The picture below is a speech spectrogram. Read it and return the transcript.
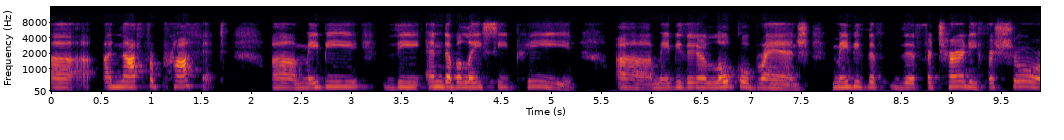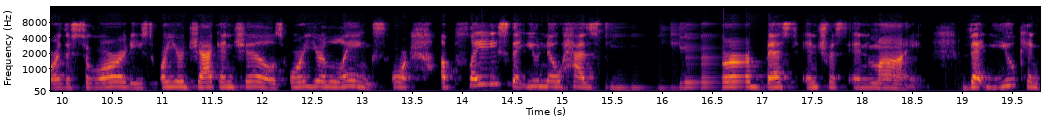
a, a not-for-profit, uh, maybe the NAACP, uh, maybe their local branch, maybe the, the fraternity for sure, or the sororities, or your Jack and Jills, or your links, or a place that you know has your best interest in mind that you can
